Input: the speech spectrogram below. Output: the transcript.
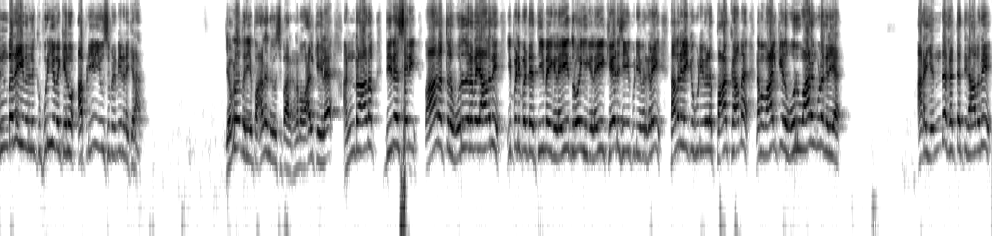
என்பதை இவர்களுக்கு புரிய வைக்கணும் அப்படின்னு யூசுப் நபி நினைக்கிறார். எவ்வளவு பெரிய பாடம் யோசிச்சு பாருங்க. நம்ம வாழ்க்கையில அன்றாடம் தினசரி வாரத்துல ஒரு தடவையாவது இப்படிப்பட்ட தீமைகளை துரோகிகளை கேடு செய்யக்கூடியவர்களை தவறளிக்கக்கூடியவர்களை பார்க்காம நம்ம வாழ்க்கையில ஒரு வாரம் கூட கிடையாது ஆனா எந்த கட்டத்திலாவது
